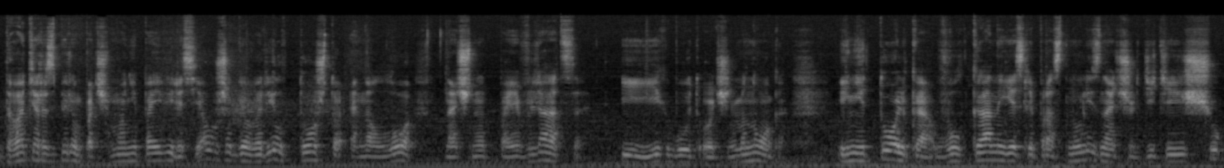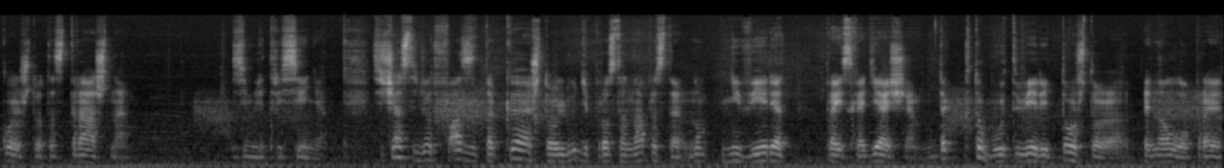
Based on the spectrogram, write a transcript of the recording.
Давайте разберем, почему они появились. Я уже говорил то, что НЛО начнут появляться, и их будет очень много. И не только вулканы, если проснулись, значит ждите еще кое-что-то страшное. Землетрясение. Сейчас идет фаза такая, что люди просто-напросто ну, не верят происходящее. Да кто будет верить то, что НЛО про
